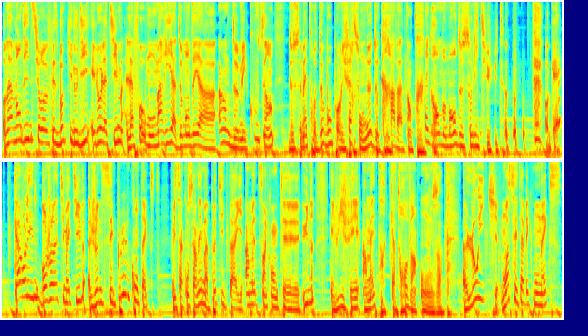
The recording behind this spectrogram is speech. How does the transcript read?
On a Amandine sur euh, Facebook qui nous dit Hello la team, la fois où mon mari a demandé à un de mes cousins de se mettre debout pour lui faire son nœud de cravate. Un très grand moment de solitude. Caroline, bonjour la team active. Je ne sais plus le contexte, mais ça concernait ma petite taille, 1m51, et lui il fait 1m91. Euh, Loïc, moi c'était avec mon ex.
